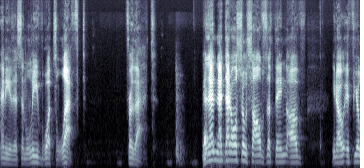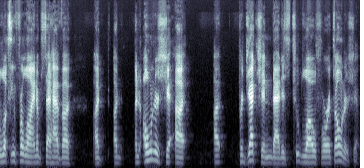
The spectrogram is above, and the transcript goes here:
any of this and leave what's left for that. Yeah. And then that, that also solves the thing of, you know, if you're looking for lineups that have a, a, a an ownership, uh, a projection that is too low for its ownership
